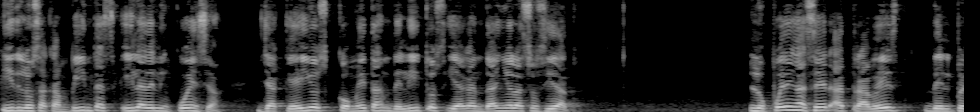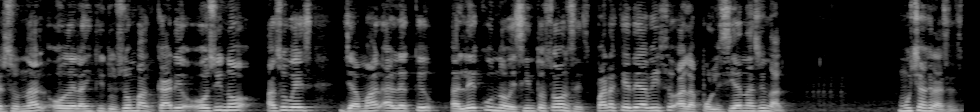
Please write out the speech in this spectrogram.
y de los acampintas y la delincuencia, ya que ellos cometan delitos y hagan daño a la sociedad. Lo pueden hacer a través del personal o de la institución bancaria o si no, a su vez, llamar al ECU, 911 para que dé aviso a la Policía Nacional. Muchas gracias.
